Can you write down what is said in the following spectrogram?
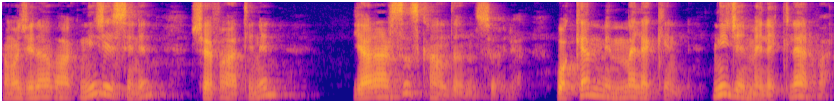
ama Cenab-ı Hak nicesinin şefaatinin yararsız kaldığını söylüyor. وَكَمْ مِنْ melekin Nice melekler var.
